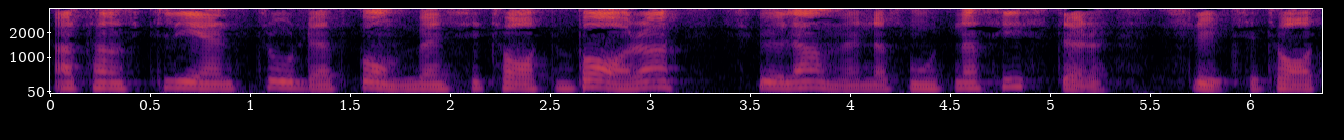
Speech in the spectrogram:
att hans klient trodde att bomben citat bara skulle användas mot nazister, slutcitat,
